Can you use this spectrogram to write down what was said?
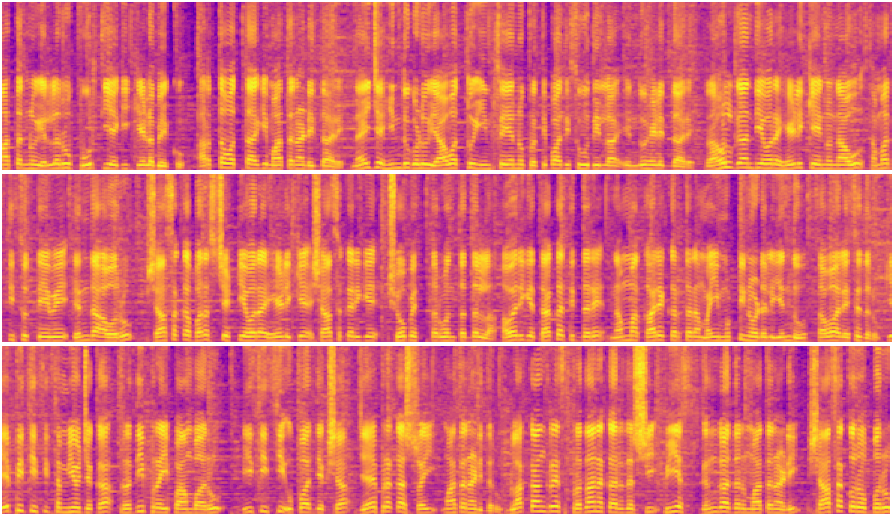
ಮಾತನ್ನು ಎಲ್ಲರೂ ಪೂರ್ತಿಯಾಗಿ ಕೇಳಬೇಕು. ಅರ್ಥವತ್ತಾಗಿ ಮಾತನಾಡಿದ್ದಾರೆ. ನೈಜ ಹಿಂದೂಗಳು ಯಾವತ್ತೂ ಹಿಂಸೆಯನ್ನು ಪ್ರತಿಪಾದಿಸುವುದಿಲ್ಲ ಎಂದು ಹೇಳಿದ್ದಾರೆ. ರಾಹುಲ್ ಗಾಂಧಿಯವರ ಹೇಳಿಕೆಯನ್ನು ನಾವು ಸಮರ್ಥಿಸುತ್ತೇವೆ ಎಂದ ಅವರು, ಶಾಸಕ ಭರತ್ ಶೆಟ್ಟಿಯವರ ಹೇಳಿಕೆ ಶಾಸಕರಿಗೆ ಶೋಭೆ ತರುವಂತದ್ದಲ್ಲ. ಅವರಿಗೆ ತಾಕತ್ತಿದ್ದರೆ ನಮ್ಮ ಕಾರ್ಯಕರ್ತರ ಮೈ ಮುಟ್ಟಿ ನೋಡಲಿ ಎಂದು ಸವಾಲೆಸೆದರು. ಕೆಪಿಸಿಸಿ ಸಂಯೋಜಕ ಪ್ರದೀಪ್ ರೈ ಪಾಂಬಾರು, ಡಿಸಿಸಿ ಉಪಾಧ್ಯಕ್ಷ ಜಯಪ್ರಕಾಶ್ ರೈ ಮಾತನಾಡಿದರು. ಬ್ಲಾಕ್ ಕಾಂಗ್ರೆಸ್ ಪ್ರಧಾನ ಕಾರ್ಯದರ್ಶಿ ಪಿಎಸ್ ಗಂಗಾಧರ್ ಮಾತನಾಡಿ, ಶಾಸಕರೊಬ್ಬರು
